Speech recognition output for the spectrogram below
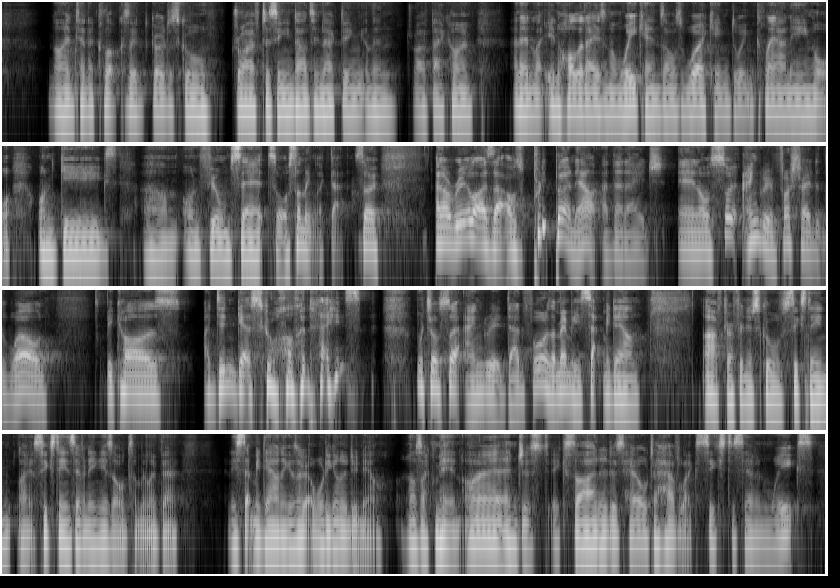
9, 10 o'clock because I'd go to school, drive to singing, dancing, acting, and then drive back home. And then, like in holidays and on weekends, I was working, doing clowning or on gigs, um, on film sets or something like that. So and I realized that I was pretty burnt out at that age. And I was so angry and frustrated at the world because I didn't get school holidays, which I was so angry at dad for. I remember he sat me down after I finished school, 16, like 16, 17 years old, something like that. And he sat me down and he goes, What are you going to do now? And I was like, Man, I am just excited as hell to have like six to seven weeks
